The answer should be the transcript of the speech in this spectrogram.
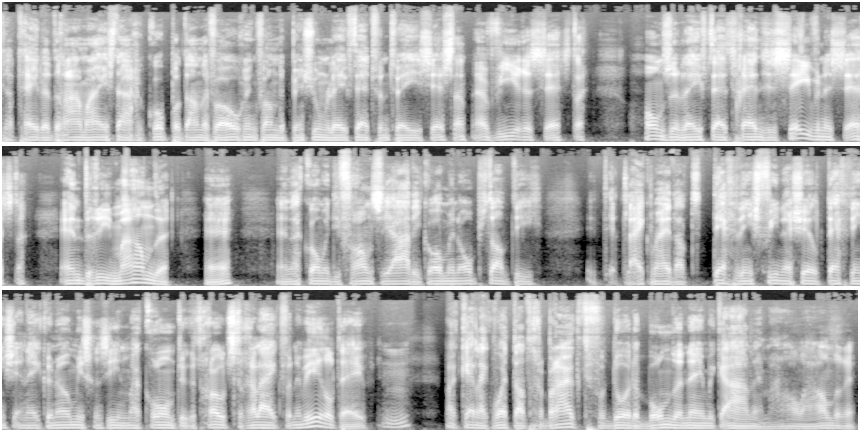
dat hele drama is daar gekoppeld aan de verhoging van de pensioenleeftijd van 62 naar 64. Onze leeftijdsgrens is 67 en drie maanden. Hè? En dan komen die Fransen, ja, die komen in opstand. Die, het, het lijkt mij dat technisch, financieel, technisch en economisch gezien Macron natuurlijk het grootste gelijk van de wereld heeft. Maar kennelijk wordt dat gebruikt voor, door de bonden, neem ik aan, en maar alle anderen,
